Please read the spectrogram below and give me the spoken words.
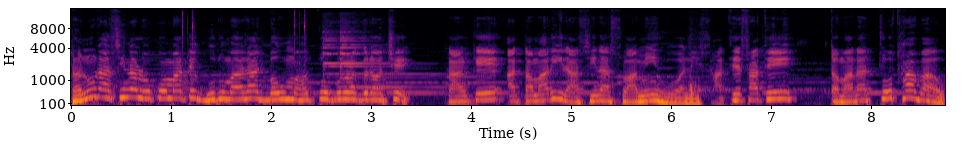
ધનુ રાશિના લોકો માટે ગુરુ મહારાજ બહુ મહત્વપૂર્ણ ગ્રહ છે. કારણ કે આ તમારી રાશિના સ્વામી હોવાની સાથે સાથે તમારા ચોથા ભાવ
